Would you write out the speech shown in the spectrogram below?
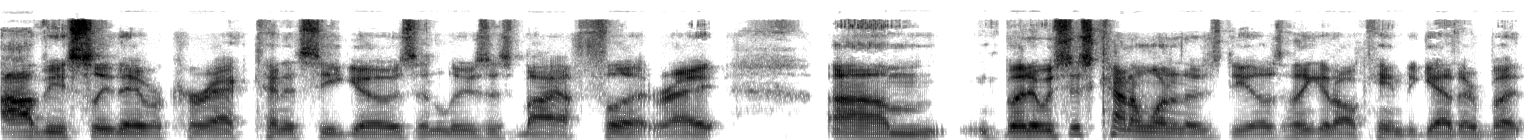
Obviously, they were correct. Tennessee goes and loses by a foot, right? Um, but it was just kind of one of those deals. I think it all came together. But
